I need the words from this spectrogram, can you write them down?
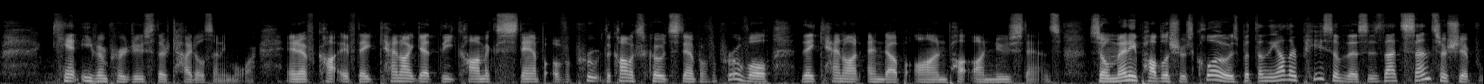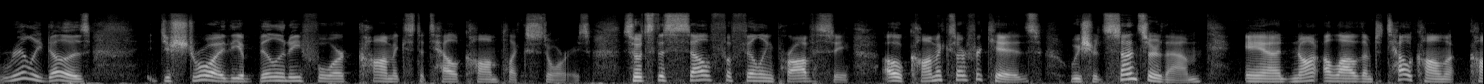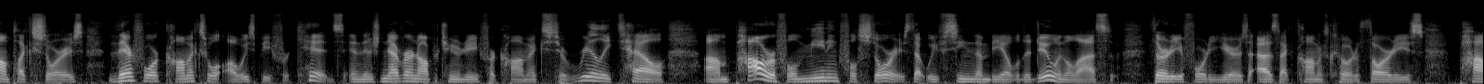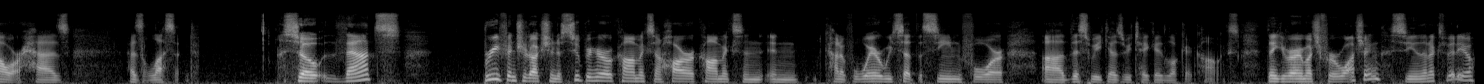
can't even produce their titles anymore. And if if they cannot get the comics stamp of appro- the comics code stamp of approval, they cannot end up on on newsstands. So many publishers close. But then the other piece of this is that censorship really does destroy the ability for comics to tell complex stories. So it's this self fulfilling prophecy. Oh, comics are for kids, we should censor them, and not allow them to tell com complex stories. Therefore, comics will always be for kids, and there's never an opportunity for comics to really tell um, powerful, meaningful stories that we've seen them be able to do in the last 30 or 40 years as that Comics Code Authority's power has has lessened. So that's brief introduction to superhero comics and horror comics and, and kind of where we set the scene for uh, this week as we take a look at comics. Thank you very much for watching. See you in the next video.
